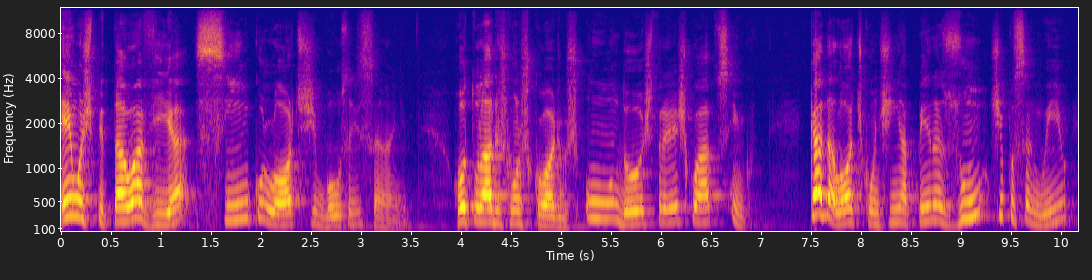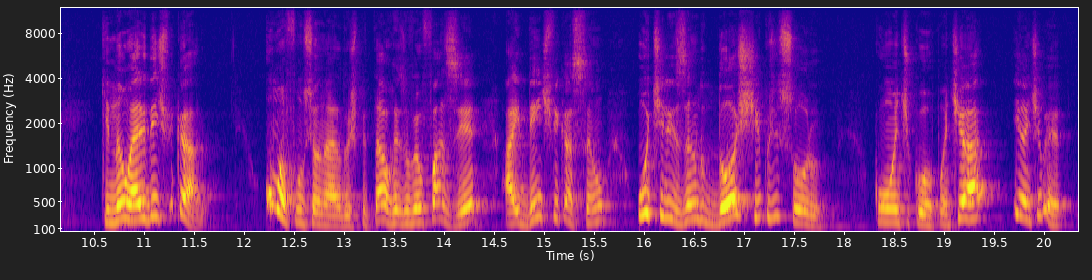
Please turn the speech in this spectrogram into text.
Em um hospital havia cinco lotes de bolsa de sangue, rotulados com os códigos 1, 2, 3, 4, 5. Cada lote continha apenas um tipo sanguíneo que não era identificado. Uma funcionária do hospital resolveu fazer a identificação utilizando dois tipos de soro, com anticorpo anti-A e anti-B.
